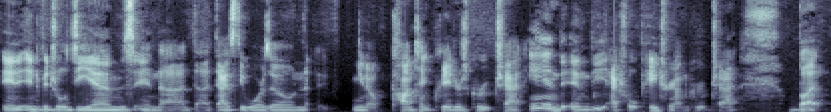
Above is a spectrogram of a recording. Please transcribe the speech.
in individual DMs in uh, the Dynasty Warzone you know content creators group chat and in the actual patreon group chat but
